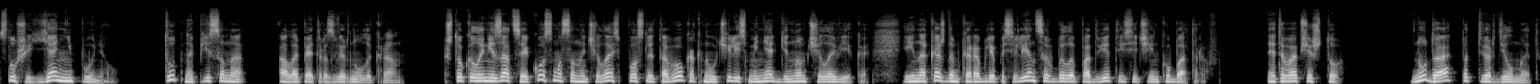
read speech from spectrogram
Слушай, я не понял. Тут написано, Ал опять развернул экран, что колонизация космоса началась после того, как научились менять геном человека, и на каждом корабле поселенцев было по две тысячи инкубаторов. Это вообще что? Ну да, подтвердил Мэт.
